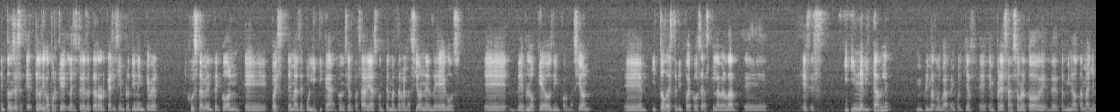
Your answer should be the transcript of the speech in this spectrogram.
Entonces, eh, te lo digo porque las historias de terror casi siempre tienen que ver justamente con eh, pues temas de política, con ciertas áreas, con temas de relaciones, de egos, eh, de bloqueos de información eh, y todo este tipo de cosas que la verdad es, inevitable en primer lugar en cualquier empresa, sobre todo de, determinado tamaño,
